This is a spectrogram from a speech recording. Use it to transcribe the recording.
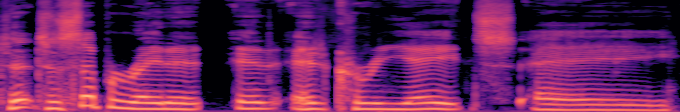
to to separate it. It it creates a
